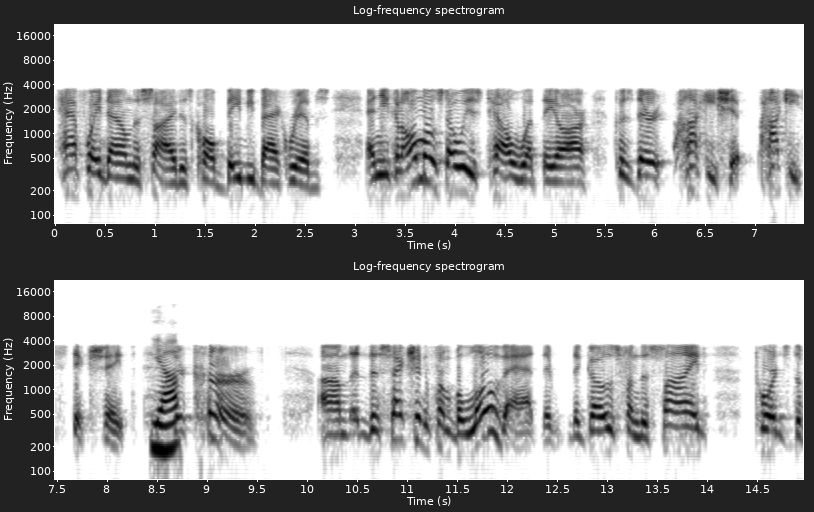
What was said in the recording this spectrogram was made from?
halfway down the side is called baby back ribs, and you can almost always tell what they are because they're hockey ship hockey stick shaped. Yep. They're curved. Um, the section from below that, that that goes from the side towards the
